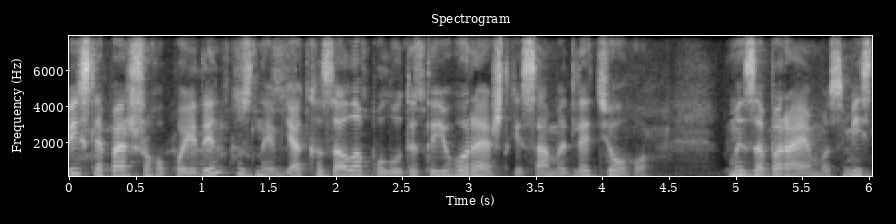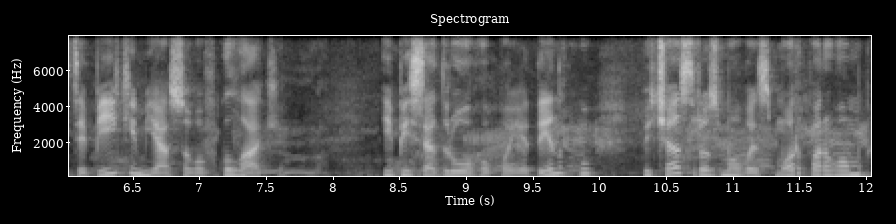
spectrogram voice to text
Після першого поєдинку з ним я казала полутити його рештки саме для цього. Ми забираємо з місця бійки м'ясо вовкулаки. І після другого поєдинку, під час розмови з Моркваргом,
